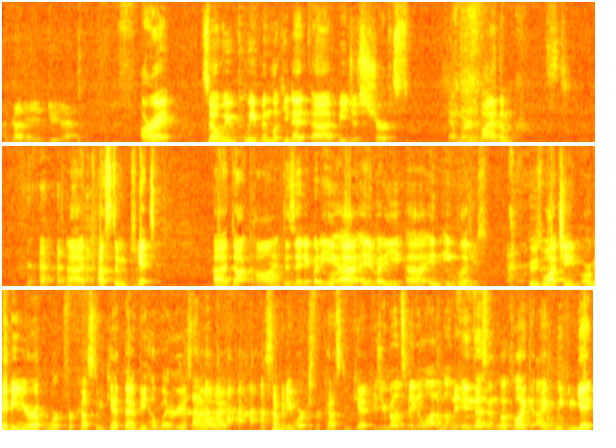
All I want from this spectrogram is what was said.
I'm glad they didn't do that. All right. So we've we've been looking at uh, Beej's shirts and where to buy them. Uh, customkit.com. Uh, dot com. Does anybody uh, anybody uh, in England who's watching, or maybe Europe, work for Custom Kit? That would be hilarious, by the way. if somebody works for Custom Kit. Because you're about to make a lot of money. It doesn't look like I, we can get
